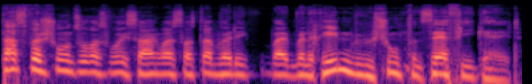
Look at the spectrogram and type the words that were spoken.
das wäre schon sowas, wo ich sagen, weißt du was, da würde ich, weil wenn reden wir schon von sehr viel Geld.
